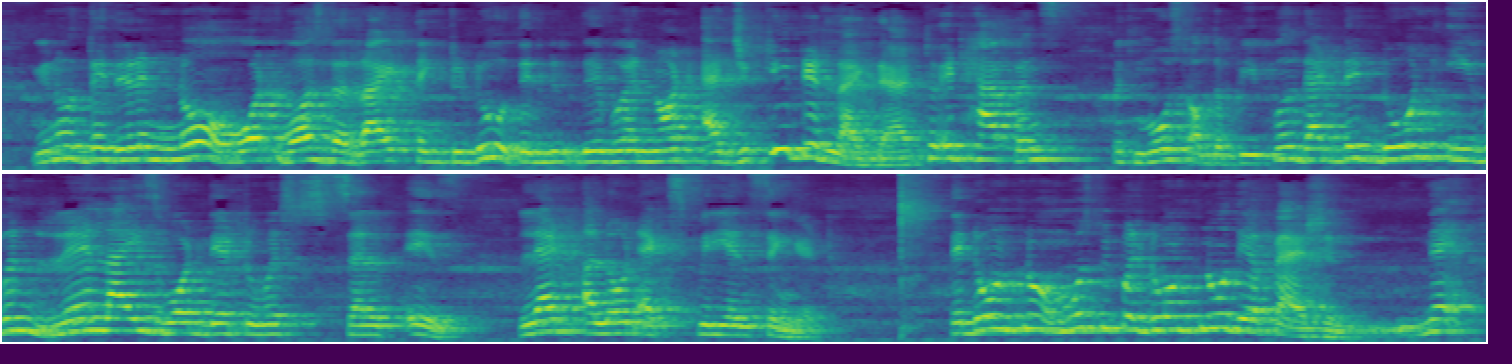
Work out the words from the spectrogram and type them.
you know they didn't know what was the right thing to do. They, they were not educated like that. So it happens with most of the people that they don't even realize what their truest self is let alone experiencing it. They don't know. Most people don't know their passion they,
